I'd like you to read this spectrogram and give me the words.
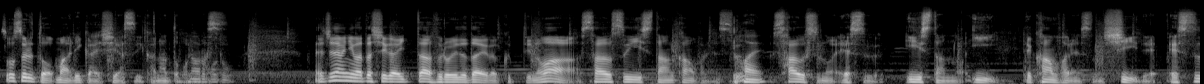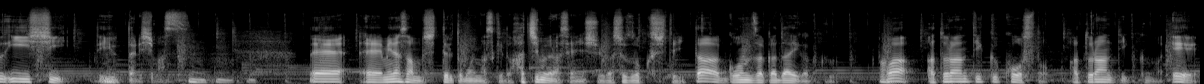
そうするとまあ理解しやすいかなと思います。ちなみに私が行ったフロリダ大学っていうのはサウスイースタンカンファレンス、はい。サウスの S イースタンの E でカンファレンスの C で SEC って言ったりします、うんうんで、えー皆さんも知ってると思いますけど八村選手が所属していたゴンザカ大学はアトランティックコーストアトランティックの A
